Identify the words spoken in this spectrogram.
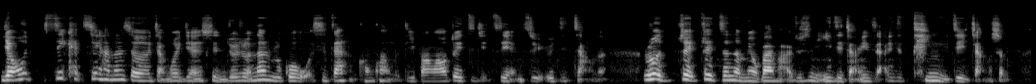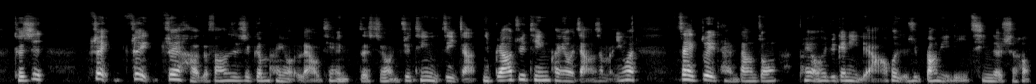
有 C 卡 C 卡那时候有讲过一件事，你就是说，那如果我是在很空旷的地方，然后对自己自言自语一直讲的。如果最最真的没有办法，就是你一直讲一直讲，一直听你自己讲什么。可是最最最好的方式是跟朋友聊天的时候，你去听你自己讲，你不要去听朋友讲什么，因为在对谈当中，朋友会去跟你聊，或者去帮你理清的时候，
